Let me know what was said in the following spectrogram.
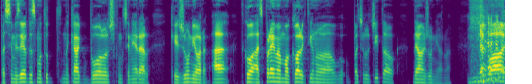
pa se mi zdi, da smo tudi nekako bolj funkcionirali, ki je junior. A, tako, a sprejmemo kolektivno pač odločitev, da je on junior. No. Da bo on,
